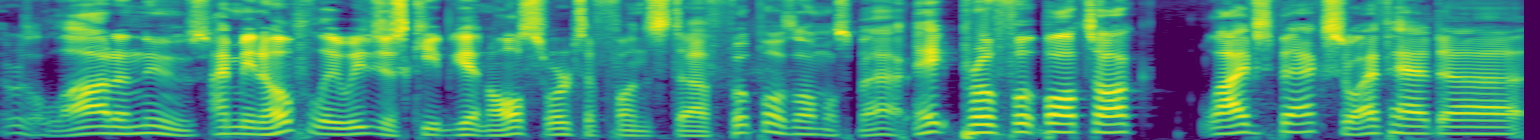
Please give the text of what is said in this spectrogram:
there was a lot of news. I mean, hopefully we just keep getting all sorts of fun stuff. Football's almost back. Hey, Pro Football Talk live's back, so I've had uh,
